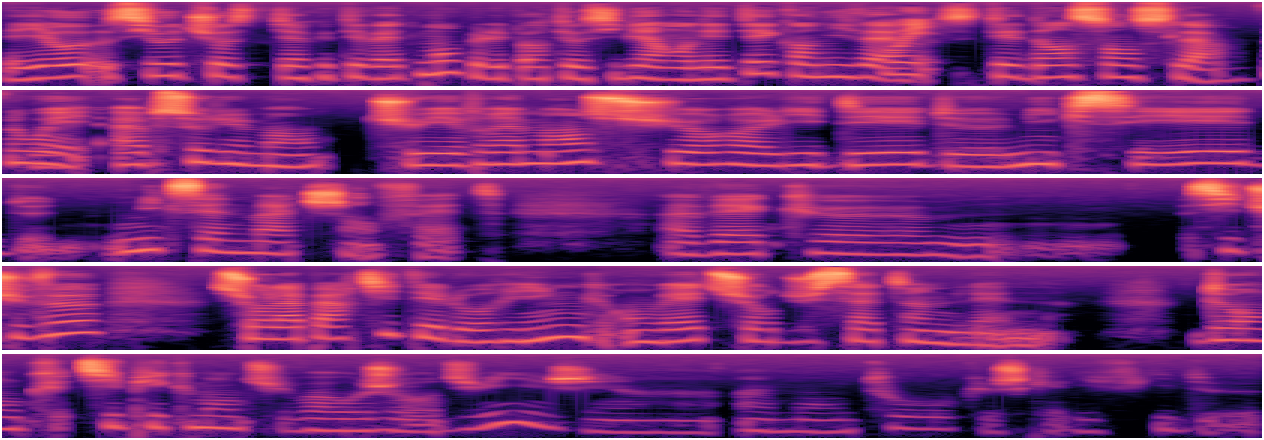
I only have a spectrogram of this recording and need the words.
mais il y a aussi autre chose, c'est-à-dire que tes vêtements, on peut les porter aussi bien en été qu'en hiver. Oui. C'était dans ce sens-là. Oui, absolument. Tu es vraiment sur euh, l'idée de mixer, de mix and match en fait, avec, euh, si tu veux, sur la partie tailoring, on va être sur du satin de laine. Donc, typiquement, tu vois, aujourd'hui, j'ai un, un manteau que je qualifie de,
